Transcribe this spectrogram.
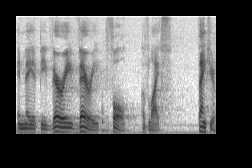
and may it be very, very full of life. Thank you.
